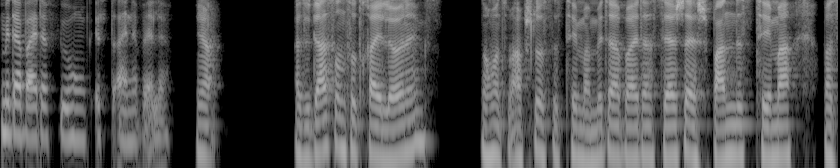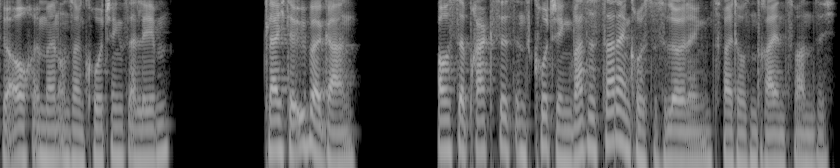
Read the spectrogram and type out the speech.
Mitarbeiterführung ist eine Welle. Ja. Also das unsere drei Learnings. Nochmal zum Abschluss das Thema Mitarbeiter. Sehr, sehr spannendes Thema, was wir auch immer in unseren Coachings erleben. Gleich der Übergang aus der Praxis ins Coaching. Was ist da dein größtes Learning 2023?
